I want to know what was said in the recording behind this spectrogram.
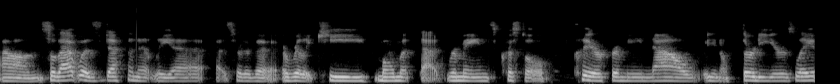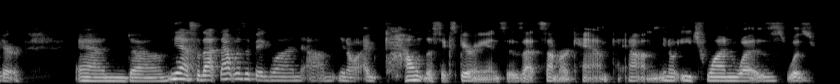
um, so that was definitely a, a sort of a, a, really key moment that remains crystal clear for me now, you know, 30 years later. And um, yeah, so that that was a big one. Um, you know, I countless experiences at summer camp. Um, you know, each one was was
